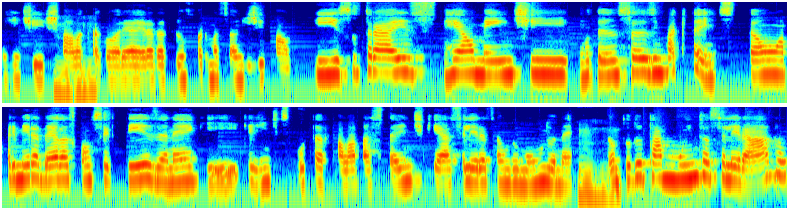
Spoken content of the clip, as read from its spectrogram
A gente uhum. fala que agora é a era da transformação digital. E isso traz realmente mudanças impactantes. Então, a primeira delas, com certeza, né, que, que a gente escuta falar bastante, que é a aceleração do mundo, né? Uhum. Então, tudo está muito acelerado.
